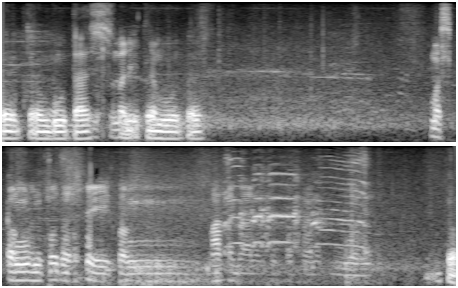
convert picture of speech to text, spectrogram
ganito yung butas. Maliit yung butas. Mas pang ano po to kasi pang matagalan po paghanap buhay. Ito.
